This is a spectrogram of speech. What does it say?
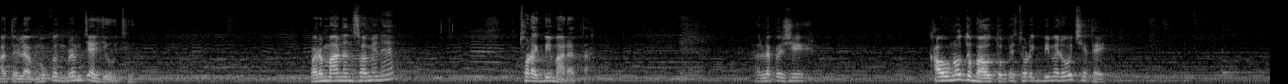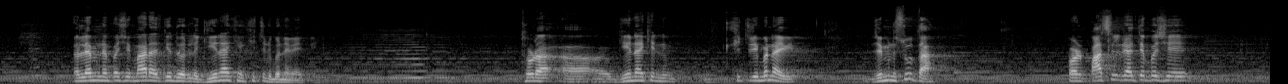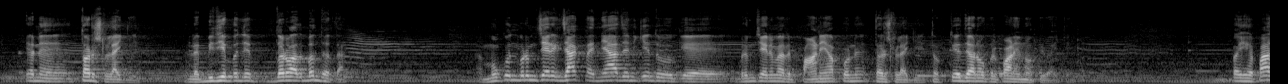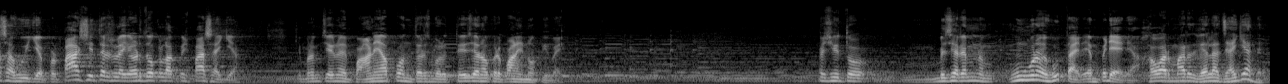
આ તો એટલે મુકુદ બ્રહ્મચારી જેવું થયું. પરમાનંદ સ્વામીને થોડાક બીમાર હતા. એટલે પછી ખાવું નહોતું ભાવતું, પછી થોડીક બીમારી ઓછી થઈ. એટલે એમને પછી મહારાજ કીધું, એટલે ઘી નાખી ખીચડી બનાવી આપી. થોડા ઘી નાખીને ખીચડી બનાવી. જમીન સૂતા. પણ પાછલી રાતે પછી એને તરસ લાગી. એટલે બીજે બધે દરવાજા બંધ હતા. મુકુંદ બ્રહ્મચારી જાગતા ત્યાં જઈને કીધું કે બ્રહ્મચારી મારે પાણી આપો ને, તરસ લાગી તો તેજાનો ઉપર પાણી ન પીવાય કે. પછી પાછા હોઈ ગયા, પણ પાછી તરસ લાગી, અડધો કલાક પછી પાછા ગયા. કે બ્રહ્મચારી પાણી આપો ને, તરસ મળે તેજાનો ઉપર પાણી ન પીવાય. પછી તો બિચારા એમને ન હુતા એમ પડ્યા રહ્યા. સવાર મારે વહેલા જાગ્યા ને.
